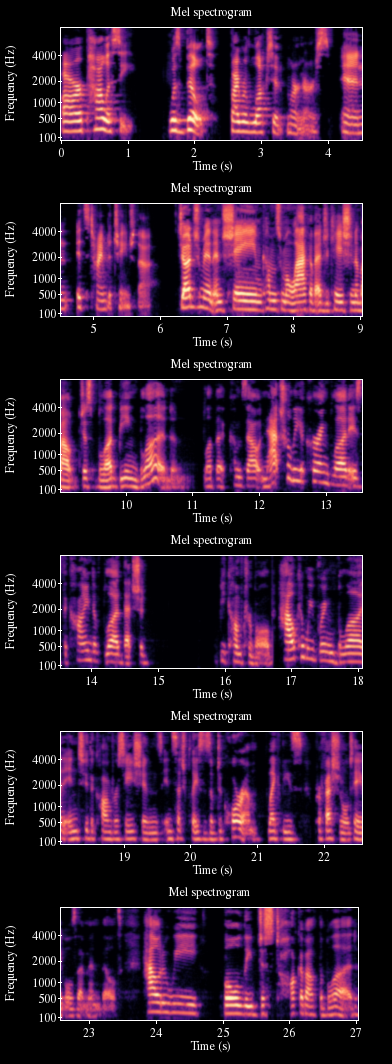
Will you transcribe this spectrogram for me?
our policy was built by reluctant learners. And it's time to change that. Judgment and shame comes from a lack of education about just blood being blood. Blood that comes out, naturally occurring blood, is the kind of blood that should be comfortable? How can we bring blood into the conversations in such places of decorum, like these professional tables that men built? How do we boldly just talk about the blood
